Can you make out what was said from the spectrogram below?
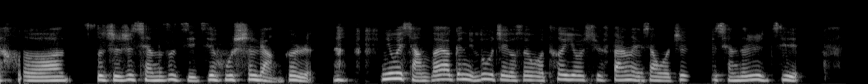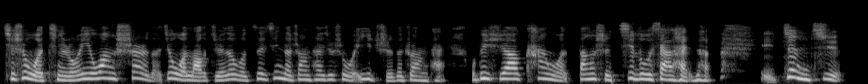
和辞职之前的自己几乎是两个人，因为想到要跟你录这个，所以我特意又去翻了一下我之之前的日记。其实我挺容易忘事儿的，就我老觉得我最近的状态就是我一直的状态，我必须要看我当时记录下来的证据，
